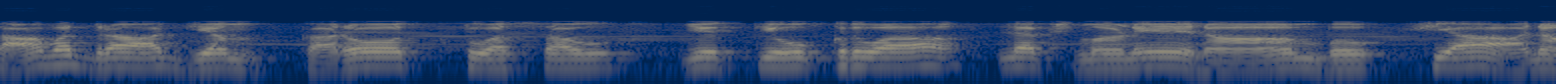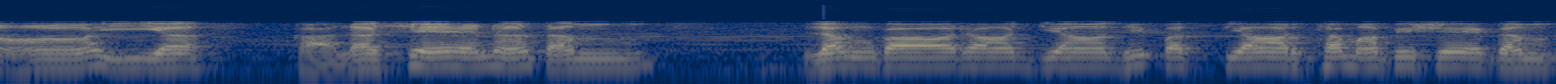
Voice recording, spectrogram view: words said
तावद्राज्यं करोत्वसौ इत्युक्त्वा लक्ष्मणेनाम्बुह्यानाय्य कलशेन तं लङ्काराज्याधिपत्यार्थमभिषेकं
